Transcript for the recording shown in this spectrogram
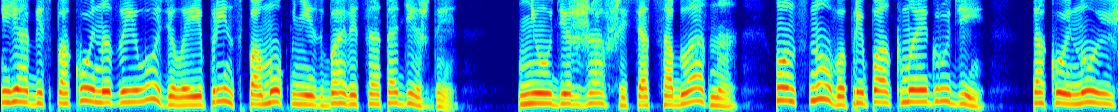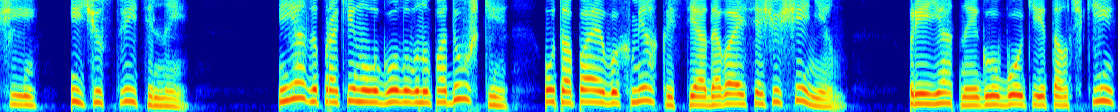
Я беспокойно заилозила, и принц помог мне избавиться от одежды. Не удержавшись от соблазна, он снова припал к моей груди, такой ноющий и чувствительный. Я запрокинула голову на подушки, утопая в их мягкости, отдаваясь ощущениям. Приятные глубокие толчки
